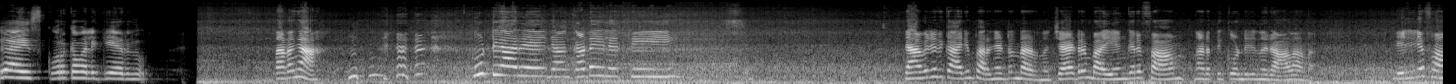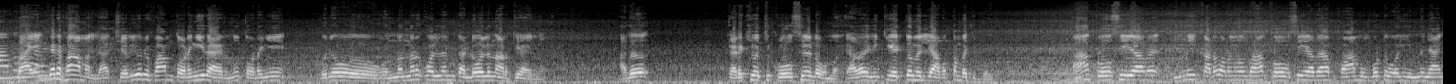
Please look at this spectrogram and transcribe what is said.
ഗൈസ് കൂർക്കം വലിക്കുകയായിരുന്നു. തുടങ്ങാ കൂട്ടുകാരെ ഞാൻ കടയിലെത്തി. രാവിലെ ഒരു കാര്യം പറഞ്ഞിട്ടുണ്ടായിരുന്നു. ചേട്ടൻ ഭയങ്കര ഫാം നടത്തിക്കൊണ്ടിരുന്ന ഒരാളാണ്. വലിയ ഫാം ഭയങ്കര ഫാം അല്ല. ചെറിയൊരു ഫാം തുടങ്ങിയതായിരുന്നു. തുടങ്ങി ഒരു ഒന്നൊന്നര കൊല്ലം രണ്ടു കൊല്ലം നടത്തിയായിരുന്നു. അത് ഇടയ്ക്ക് വെച്ച് ക്ലോസ് ചെയ്യേണ്ട ഒന്ന്. അത് എനിക്ക് ഏറ്റവും വലിയ അബദ്ധം പറ്റിപ്പോയി. ആ ക്ലോസ് ചെയ്യാതെ ഇന്ന് ഈ കട തുടങ്ങുമ്പോൾ ആ ക്ലോസ് ചെയ്യാതെ ആ ഫാം മുമ്പോട്ട് പോയി. ഇന്ന് ഞാൻ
